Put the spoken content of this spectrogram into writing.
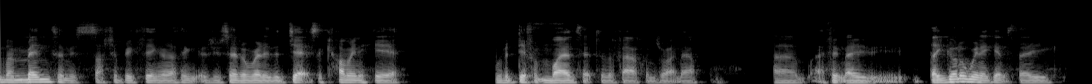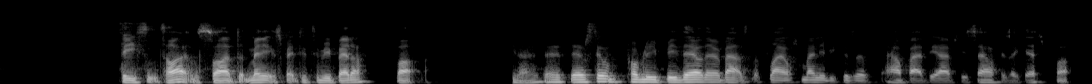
momentum is such a big thing. And I think, as you said already, the Jets are coming here with a different mindset to the Falcons right now. Um, I think they they got to win against a decent Titans side that many expected to be better, but you know they- they'll still probably be there or thereabouts at the playoffs, mainly because of how bad the AFC South is, I guess. But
